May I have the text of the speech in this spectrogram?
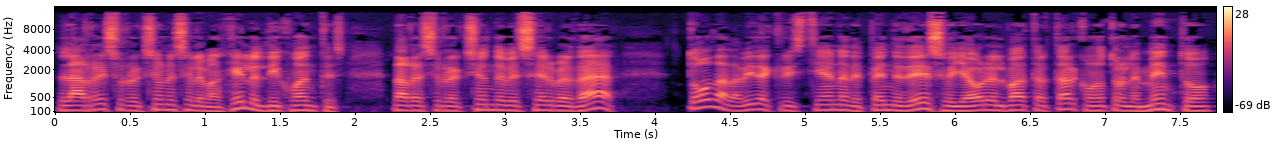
La resurrección es el Evangelio, él dijo antes. La resurrección debe ser verdad. Toda la vida cristiana depende de eso y ahora él va a tratar con otro elemento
